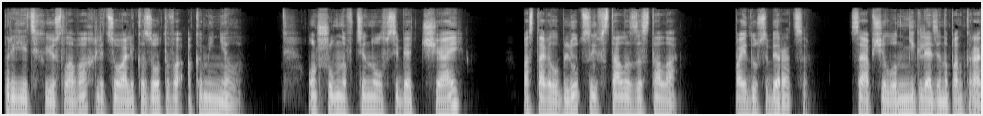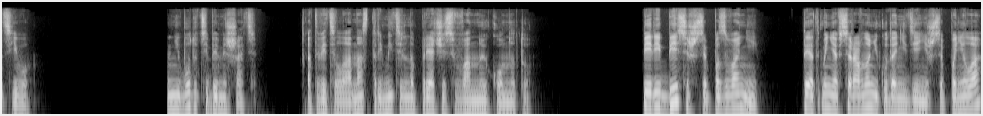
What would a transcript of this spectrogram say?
При этих ее словах лицо Алика Зотова окаменело. Он шумно втянул в себя чай, поставил блюдце и встал из-за стола. «Пойду собираться», — сообщил он, не глядя на Панкратьеву. «Не буду тебе мешать», — ответила она, стремительно прячась в ванную комнату. «Перебесишься, позвони», ты от меня все равно никуда не денешься, поняла?»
